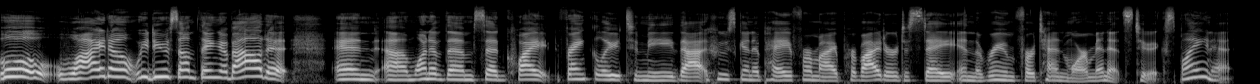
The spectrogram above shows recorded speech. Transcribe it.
well, why don't we do something about it? And um, one of them said, quite frankly, to me, that who's going to pay for my provider to stay in the room for 10 more minutes to explain it?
